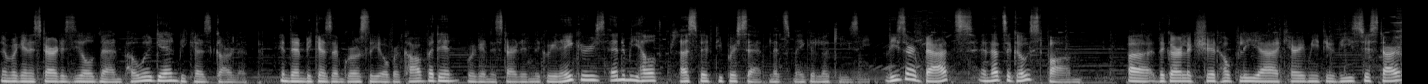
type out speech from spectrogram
And we're going to start as the old man Poe again because garlic. And then because I'm grossly overconfident, we're going to start in the Green Acres, enemy health plus 50%. Let's make it look easy. These are bats, and that's a ghost bomb. Uh, the garlic should hopefully uh, carry me through these to start.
